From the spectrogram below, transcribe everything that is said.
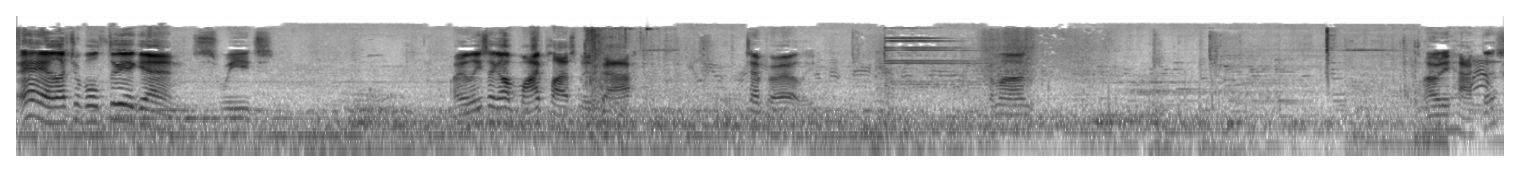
Hey, Electrobolt 3 again! Sweet. At least I got my plasmid back. Temporarily. Come on. I already hacked this.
